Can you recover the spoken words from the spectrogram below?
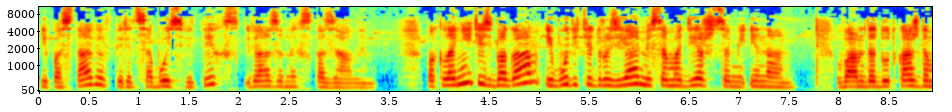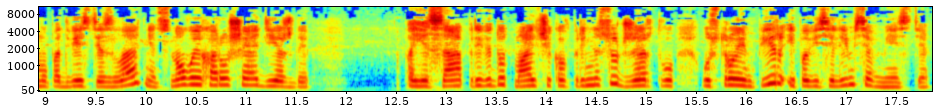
и, поставив перед собой святых связанных, сказал им, «Поклонитесь богам и будете друзьями-самодержцами и нам. Вам дадут каждому по двести златниц, новые хорошие одежды, пояса, приведут мальчиков, принесут жертву, устроим пир и повеселимся вместе.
